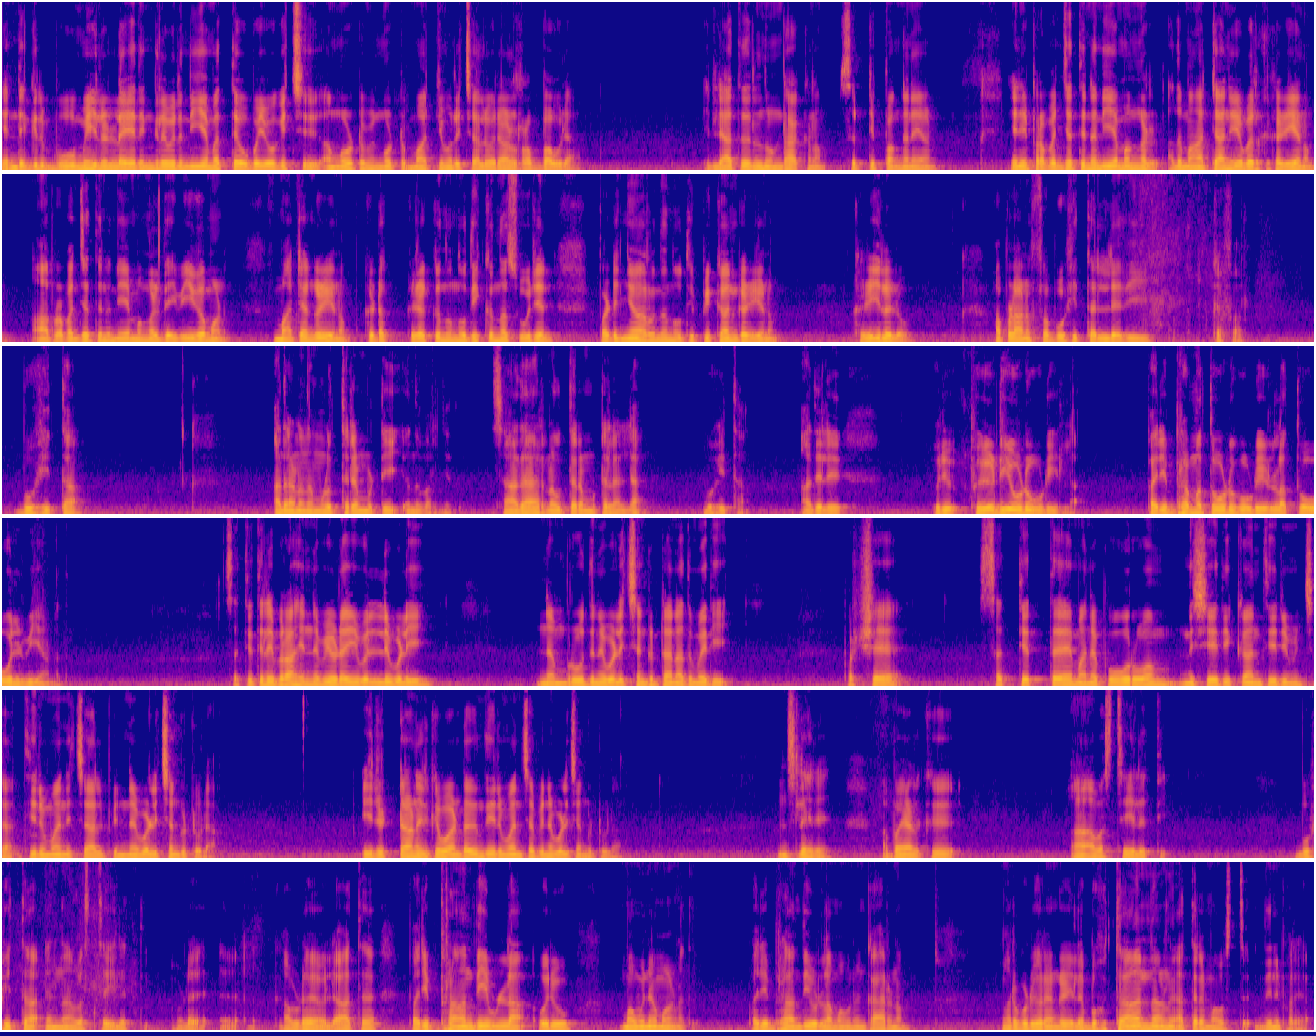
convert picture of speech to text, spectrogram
എന്തെങ്കിലും ഭൂമിയിലുള്ള ഏതെങ്കിലും ഒരു നിയമത്തെ ഉപയോഗിച്ച് അങ്ങോട്ടും ഇങ്ങോട്ടും മാറ്റിമറിച്ചാൽ ഒരാൾ റബ്ബാവില്ല ഇല്ലാത്തതിൽ നിന്നുണ്ടാക്കണം. സൃഷ്ടിപ്പ് അങ്ങനെയാണ്. ഇനി പ്രപഞ്ചത്തിന്റെ നിയമങ്ങൾ അത് മാറ്റാൻ ഇവർക്ക് കഴിയണം. ആ പ്രപഞ്ചത്തിന്റെ നിയമങ്ങൾ ദൈവീകമാണ്. മാറ്റാൻ കഴിയണം. കിട കിഴക്ക് നിന്ന് ഉദിക്കുന്ന സൂര്യൻ പടിഞ്ഞാറ് നിന്ന് ഉദിപ്പിക്കാൻ കഴിയണം. കഴിയില്ലല്ലോ. അപ്പോഴാണ് ഫബുഹിത്തല്ലതി കഫർ. ബുഹിത്ത. അതാണ് നമ്മൾ ഉത്തരം മുട്ടി എന്ന് പറഞ്ഞത്. സാധാരണ ഉത്തരം മുട്ടലല്ല ബുഹിത്ത അതിൽ ഒരു പേടിയോടുകൂടിയുള്ള പരിഭ്രമത്തോടു കൂടിയുള്ള തോൽവിയാണത്. സത്യത്തിൽ ഇബ്രാഹിം നബിയുടെ ഈ വെല്ലുവിളി നമ്രൂദിന് വെളിച്ചം കിട്ടാൻ അത് മതി. പക്ഷേ സത്യത്തെ മനഃപൂർവം നിഷേധിക്കാൻ തീരുമിച്ച തീരുമാനിച്ചാൽ പിന്നെ വെളിച്ചം കിട്ടൂല. ഇരുട്ടാണ് എനിക്ക് വേണ്ടതെന്ന് തീരുമാനിച്ചാൽ പിന്നെ വെളിച്ചം കിട്ടൂല. മനസ്സിലായില്ലേ? അപ്പോൾ അയാൾക്ക് ആ അവസ്ഥയിലെത്തി. ബുഹിത്ത എന്ന അവസ്ഥയിലെത്തി. അവിടെ അവിടെ വല്ലാത്ത പരിഭ്രാന്തിയുള്ള ഒരു മൗനമാണത്. പരിഭ്രാന്തിയുള്ള മൗനം. കാരണം മറുപടി പറയാൻ കഴിയില്ല. ബുഹ്താൻ എന്നാണ് അത്തരം അവസ്ഥ ഇതിന് പറയാം.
